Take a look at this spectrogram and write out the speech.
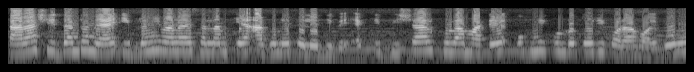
তারা সিদ্ধান্ত নেয়, ইব্রাহিম আলাইসাল্লামকে আগুনে ফেলে দিবে। একটি বিশাল খোলা মাঠে অগ্নিকুণ্ড তৈরি করা হয়। বহু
